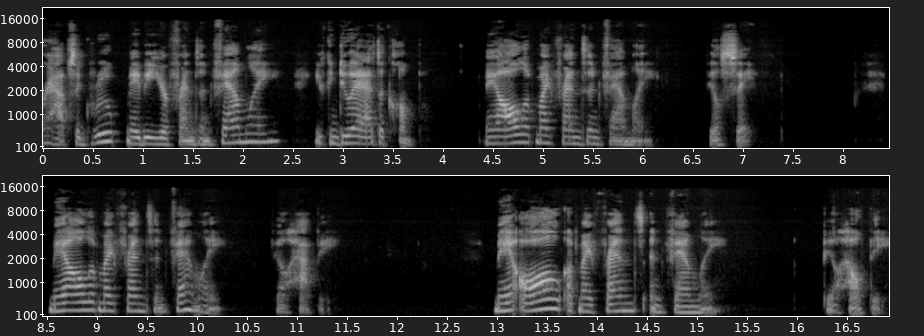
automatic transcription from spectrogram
perhaps a group, maybe your friends and family. You can do it as a clump. May all of my friends and family feel safe. May all of my friends and family feel happy. May all of my friends and family feel healthy.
